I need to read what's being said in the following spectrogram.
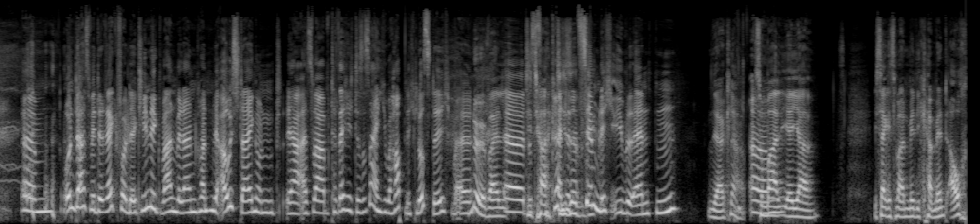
ähm, und dass wir direkt vor der Klinik waren, weil dann konnten wir aussteigen und ja, es war tatsächlich, das ist eigentlich überhaupt nicht lustig, weil Nö, weil äh, die das Ta- könnte diese- ziemlich übel enden. Ja, klar. Ähm. Zumal ihr ja, ich sage jetzt mal, ein Medikament auch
